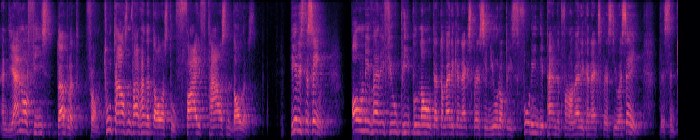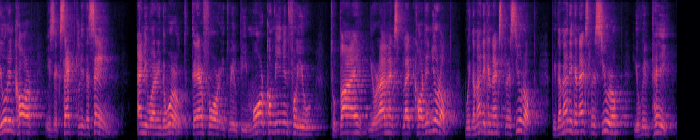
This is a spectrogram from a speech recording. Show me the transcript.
and the annual fees doubled from $2,500 to $5,000. Here is the thing. Only very few people know that American Express in Europe is fully independent from American Express USA. The Centurion card is exactly the same anywhere in the world. Therefore, it will be more convenient for you to buy your Amex Black Card in Europe with American Express Europe. With American Express Europe, you will pay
